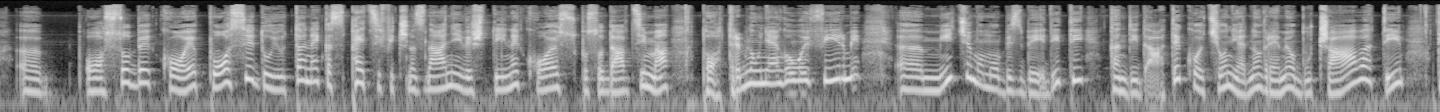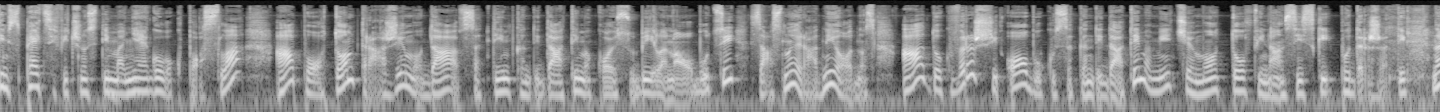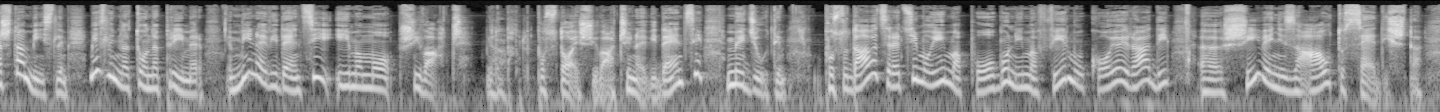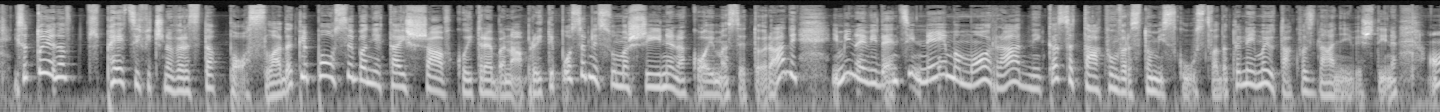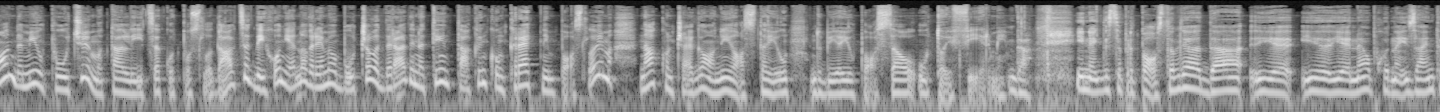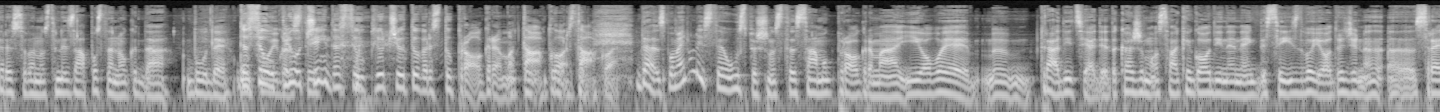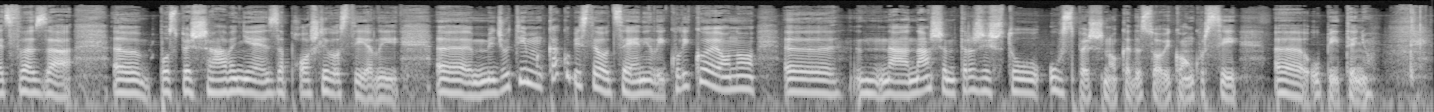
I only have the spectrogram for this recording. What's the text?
osobe koje posjeduju ta neka specifična znanja i veštine koje su poslodavcima potrebne u njegovoj firmi, e, mi ćemo mu obezbediti kandidate koje će on jedno vreme obučavati tim specifičnostima njegovog posla, a potom tražimo da sa tim kandidatima koje su bila na obuci zasnuje radni odnos. A dok vrši obuku sa kandidatima, mi ćemo to finansijski podržati. Na šta mislim? Mislim na to, na primjer, mi na evidenciji imamo šivače Jel tako? Postoje šivači na evidenciji. Međutim, poslodavac recimo ima pogon, ima firmu u kojoj radi e, šivenje za auto sedišta. I sad to je jedna specifična vrsta posla. Dakle, poseban je taj šav koji treba napraviti. Posebne su mašine na kojima se to radi i mi na evidenciji nemamo radnika sa takvom vrstom iskustva. Dakle, nemaju takva znanja i veštine. Onda mi upućujemo ta lica kod poslodavca gde ih on jedno vreme obučava da rade na tim takvim konkretnim poslovima poslovima, nakon čega oni ostaju, dobijaju posao u toj firmi. Da. I negde se pretpostavlja da je, je neophodna i zainteresovanost nezaposlenog da bude da u se toj uključi, vrsti. Da se uključi u tu vrstu programa. Tu, tako, tu vrstu. tako je. Da, spomenuli ste uspešnost samog programa i ovo je m, tradicija, da kažemo svake godine negde se izdvoji određena uh, sredstva za uh, pospešavanje zapošljivosti, ali uh, međutim, kako biste ocenili koliko je ono e, na našem tržištu uspešno kada su ovi konkursi e, u pitanju.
